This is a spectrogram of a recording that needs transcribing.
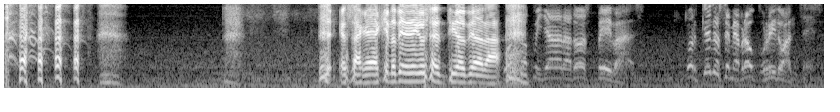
Esa que es que no tiene ningún sentido, tío. la- pillar a dos pibas. ¿Por qué no se me habrá ocurrido antes?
